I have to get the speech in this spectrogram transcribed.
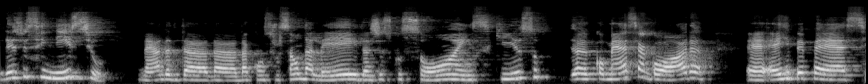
desde, esse início, né, da, da, da, construção da lei, das discussões, que isso é, comece agora, é, RPPS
